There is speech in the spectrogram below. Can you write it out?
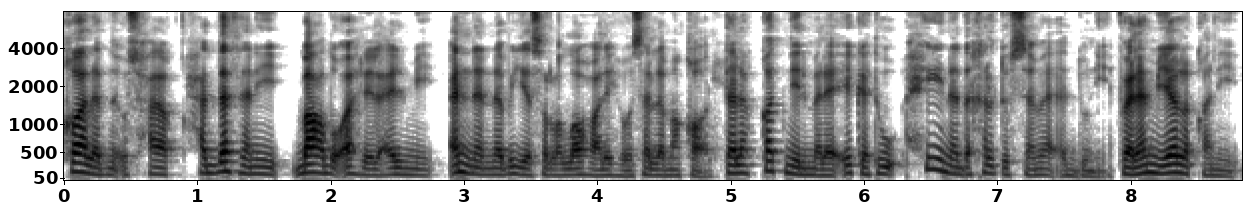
قال ابن إسحاق حدثني بعض أهل العلم أن النبي صلى الله عليه وسلم قال تلقتني الملائكة حين دخلت السماء الدنيا فلم يلقني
